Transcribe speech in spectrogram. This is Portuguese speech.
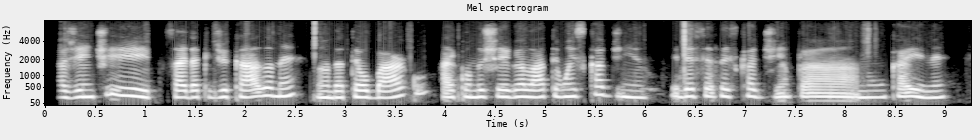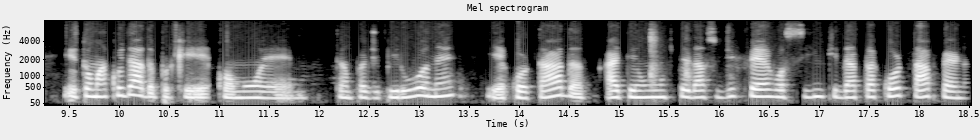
A gente sai daqui de casa, né? Anda até o barco, aí quando chega lá tem uma escadinha e descer essa escadinha para não cair, né? E tomar cuidado, porque como é tampa de perua, né? E é cortada, aí tem uns pedaços de ferro assim que dá para cortar a perna.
